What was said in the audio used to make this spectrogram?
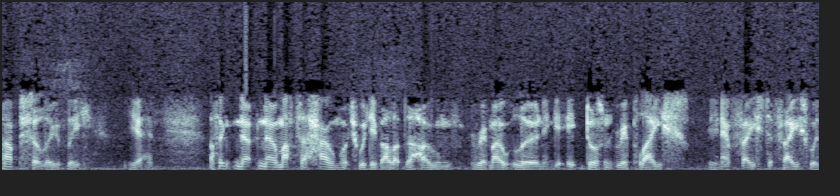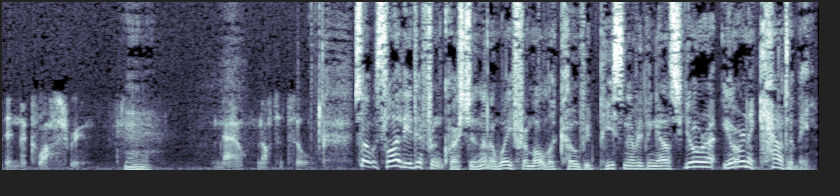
Absolutely, yeah. I think no, no matter how much we develop the home remote learning, it doesn't replace you know face to face within the classroom. Mm-hmm. No, not at all. So, slightly different question then, away from all the COVID piece and everything else. You're a, you're an academy.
